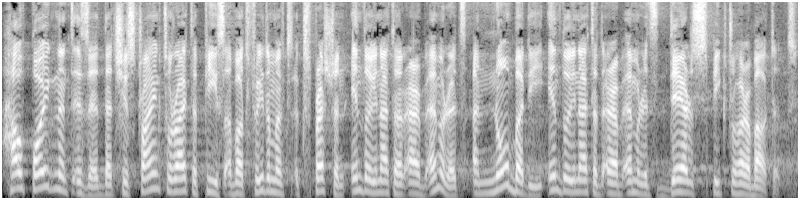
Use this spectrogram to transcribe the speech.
How poignant is it that she's trying to write a piece about freedom of expression in the United Arab Emirates and nobody in the United Arab Emirates dares speak to her about it?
